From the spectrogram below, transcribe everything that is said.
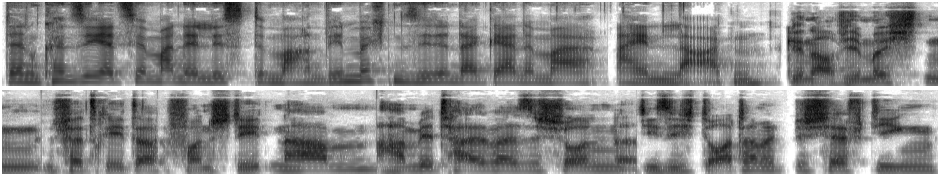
Dann können Sie jetzt hier mal eine Liste machen. Wen möchten Sie denn da gerne mal einladen? Genau, wir möchten Vertreter von Städten haben. Haben wir teilweise schon, die sich dort damit beschäftigen.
